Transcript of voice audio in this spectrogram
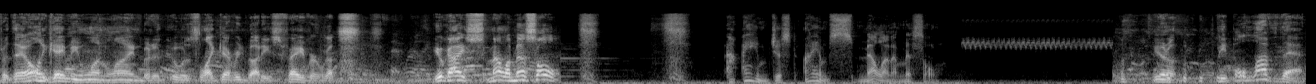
but they only gave me one line, but it, it was like everybody's favorite. You guys smell a missile? I am just, I am smelling a missile. You know, people love that.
